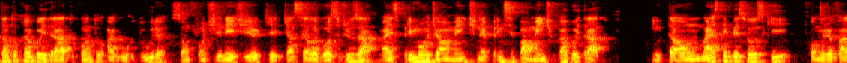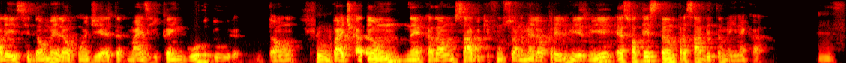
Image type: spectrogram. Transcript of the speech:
tanto o carboidrato quanto a gordura são fontes de energia que, que a célula gosta de usar, mas primordialmente, né, principalmente o carboidrato. Então, mas tem pessoas que, como eu já falei, se dão melhor com a dieta mais rica em gordura. Então, Sim, vai de cada um, né? Cada um sabe o que funciona melhor para ele mesmo. E é só testando para saber também, né, cara? isso.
